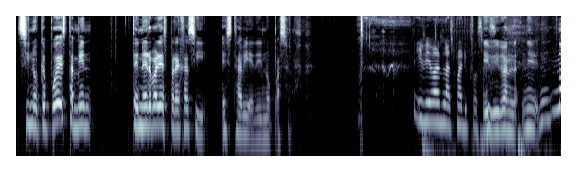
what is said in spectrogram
sino que puedes también tener varias parejas y está bien y no pasa nada. Y vivan las mariposas. Y vivan, ni- no,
